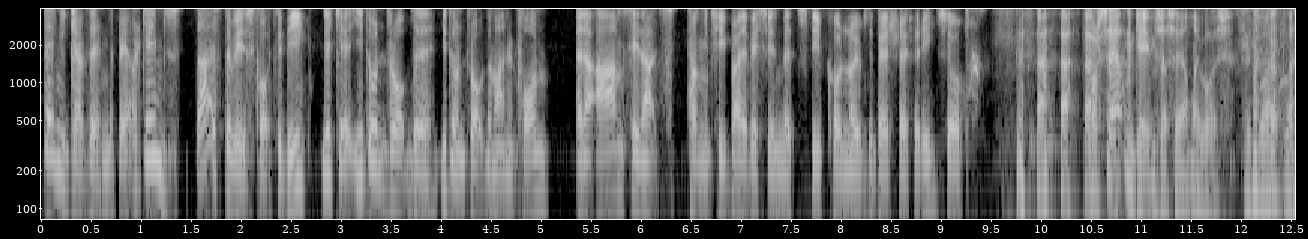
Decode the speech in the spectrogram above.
then you give them the better games. That's the way it's got to be. You, you don't drop the you don't drop the man in form. And I, am saying that's tongue in cheek, by the way, saying that Steve Conroy was the best referee. So, for certain games, I certainly was. Exactly.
